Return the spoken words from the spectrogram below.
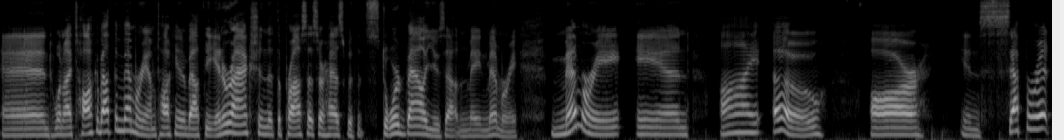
and when I talk about the memory, I'm talking about the interaction that the processor has with its stored values out in main memory. Memory and I.O. are in separate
